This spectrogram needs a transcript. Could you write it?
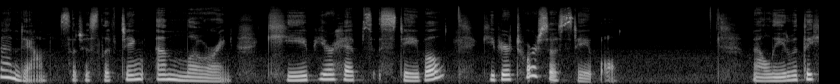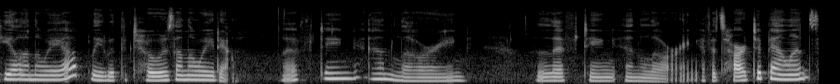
and down. So just lifting and lowering. Keep your hips stable, keep your torso stable. Now lead with the heel on the way up, lead with the toes on the way down. Lifting and lowering, lifting and lowering. If it's hard to balance,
